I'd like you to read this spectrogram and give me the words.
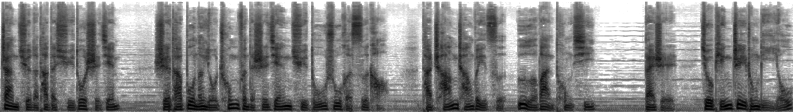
占据了他的许多时间。使他不能有充分的时间去读书和思考，他常常为此扼腕痛惜。但是，就凭这种理由，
